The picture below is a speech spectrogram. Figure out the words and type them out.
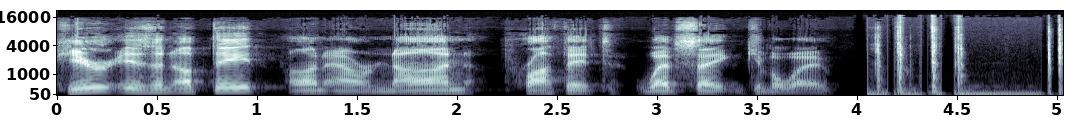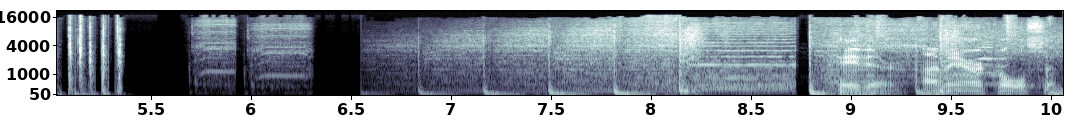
Here is an update on our non-profit website giveaway. Hey there, I'm Eric Olson.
